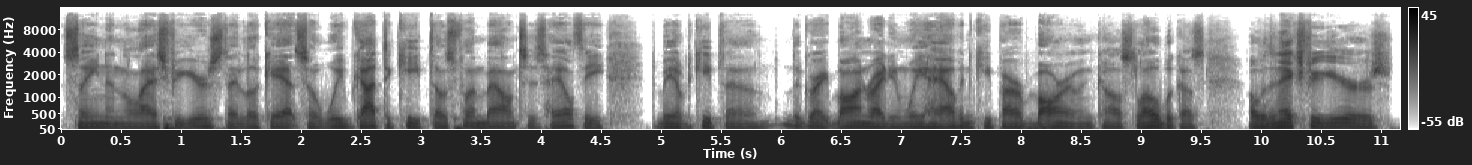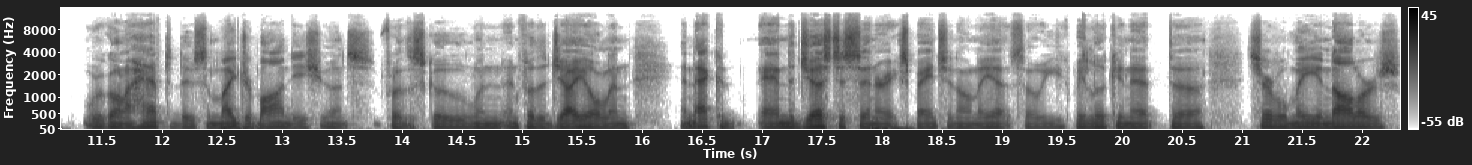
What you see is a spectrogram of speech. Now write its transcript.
seen in the last few years they look at. So we've got to keep those fund balances healthy to be able to keep the the great bond rating we have and keep our borrowing costs low because over the next few years we're going to have to do some major bond issuance for the school and, and for the jail and and that could and the justice center expansion on it. So you could be looking at uh, several million dollars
